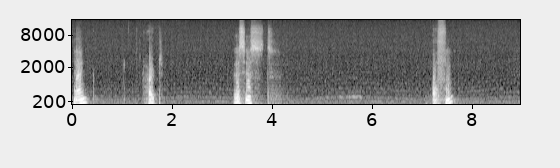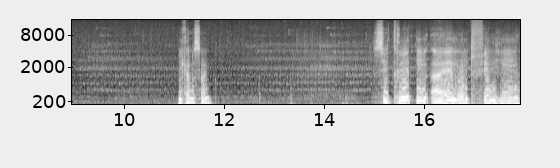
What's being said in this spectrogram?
Nein, halt. Es ist offen. Wie kann das sein? Sie treten ein und finden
